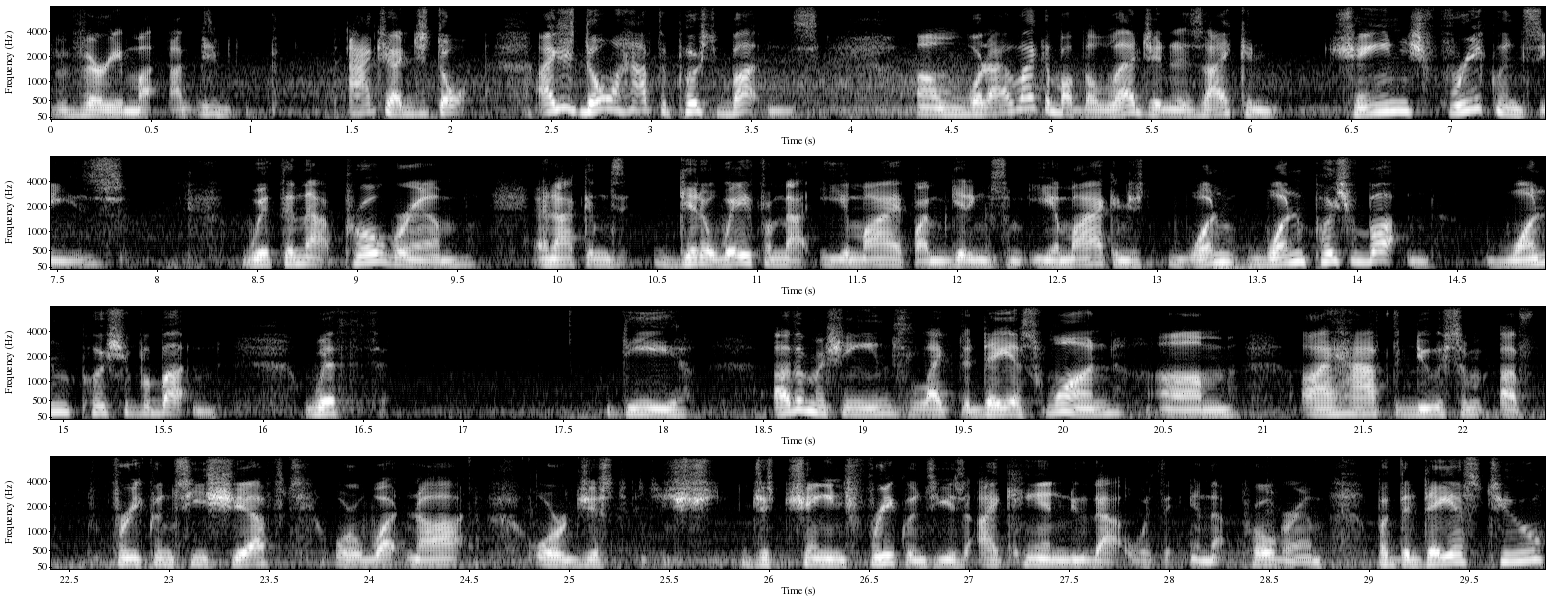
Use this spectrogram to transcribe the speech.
very much. I mean, actually, I just don't. I just don't have to push buttons. Um, what I like about the legend is I can change frequencies within that program, and I can get away from that EMI if I'm getting some EMI. I can just one one push of a button, one push of a button. With the other machines like the Deus One, um, I have to do some a frequency shift or whatnot, or just just change frequencies. I can do that within that program. But the Deus Two,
